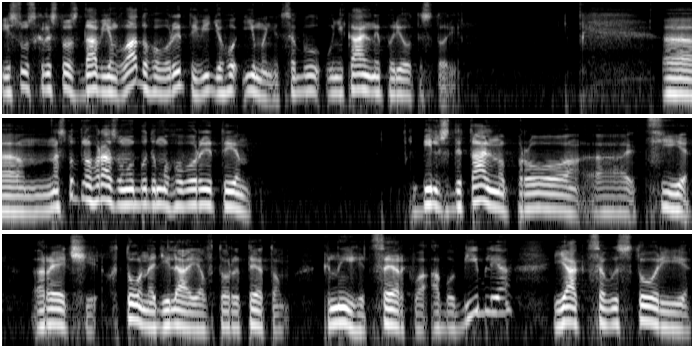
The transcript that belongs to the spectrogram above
Ісус Христос дав їм владу говорити від Його імені. Це був унікальний період історії. Е, наступного разу ми будемо говорити більш детально про е, ці речі, хто наділяє авторитетом книги, церква або Біблія, як це в історії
